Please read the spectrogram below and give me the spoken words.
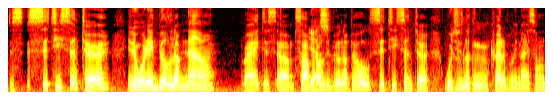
the city center, you know, where they're building up now, right? This um, South Yes. Building up the whole city center, which is looking incredibly nice on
